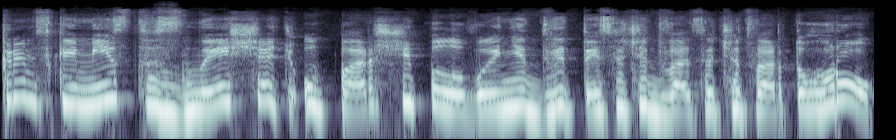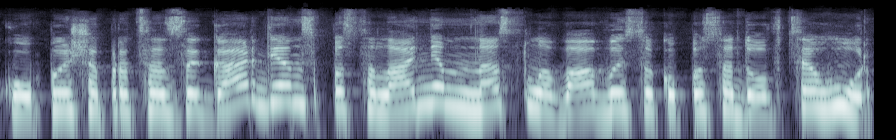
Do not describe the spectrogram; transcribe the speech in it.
Кримський міст знищать у першій половині 2024 року. Пише про це The Guardian з посиланням на слова високопосадовця ГУР.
